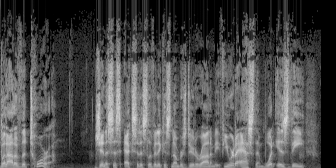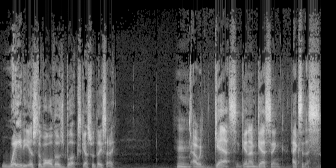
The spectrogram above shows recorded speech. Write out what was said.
But out of the Torah, Genesis, Exodus, Leviticus, Numbers, Deuteronomy. If you were to ask them what is the weightiest of all those books, guess what they say? Hmm, I would guess. Again, I'm guessing Exodus.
